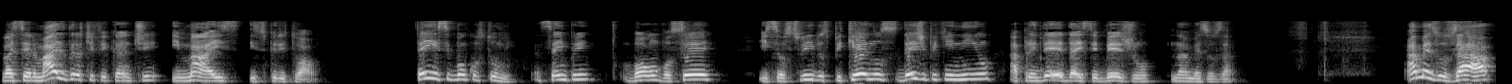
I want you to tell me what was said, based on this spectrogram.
vai ser mais gratificante e mais espiritual. Tenha esse bom costume. É sempre bom você e seus filhos pequenos, desde pequenininho, aprender a dar esse beijo na mezuzá. A mezuzá,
